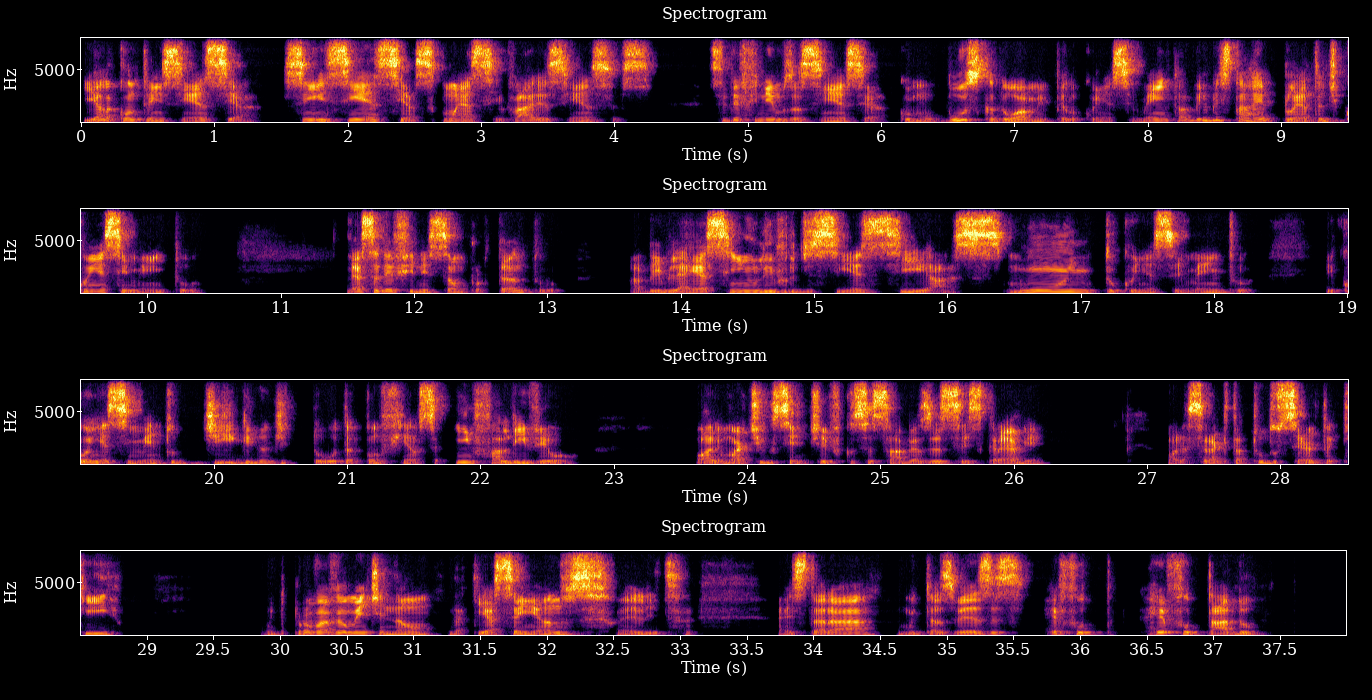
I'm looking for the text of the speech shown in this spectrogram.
E ela contém ciência, sim, ciências S, várias ciências. Se definimos a ciência como busca do homem pelo conhecimento, a Bíblia está repleta de conhecimento. Nessa definição, portanto, a Bíblia é sim um livro de ciências, muito conhecimento e conhecimento digno de toda confiança, infalível. Olha, um artigo científico, você sabe, às vezes você escreve, olha, será que está tudo certo aqui? Muito provavelmente não. Daqui a 100 anos, ele estará muitas vezes refutado.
